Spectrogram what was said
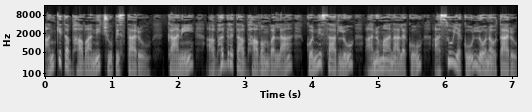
అంకిత భావాన్ని చూపిస్తారు. కాని అభద్రతాభావం వల్ల కొన్నిసార్లు అనుమానాలకు అసూయకు లోనవుతారు.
